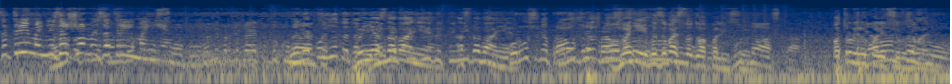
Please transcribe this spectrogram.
Затримані, за що ми затримані? Ви не пред'являєте Ви документи. не поїдете? Ви не Ви основание. поїдете ні- Основание. Порушення правил Порушення дорожнього правил Звони, дорожнього вызывай руху. 102 полицию. Будь ласка. Патрульную Я полицию вам вызывай. кажу,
